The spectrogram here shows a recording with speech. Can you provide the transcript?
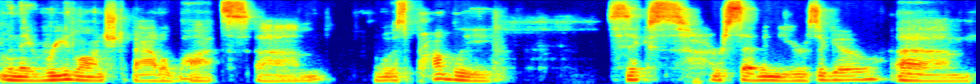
when they relaunched BattleBots, um, was probably six or seven years ago. Um,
